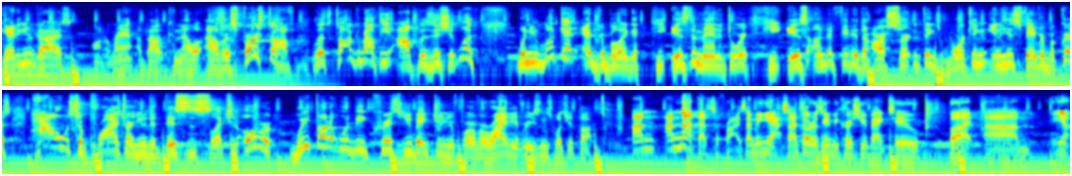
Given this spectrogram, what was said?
Getting you guys on a rant about Canelo Alvarez. First off, let's talk about the opposition. Look, when you look at Edgar Berlanga, he is the mandatory. He is undefeated. There are certain things working in his favor. But Chris, how surprised are you that this is selection over? We thought it would be Chris Eubank Jr. for a variety of reasons. What's your thoughts? I'm, I'm not that surprised. I mean, yes, I thought it was going to be Chris Eubank too, but um, you know,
